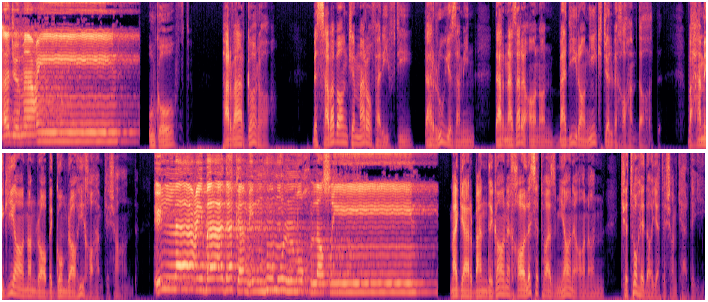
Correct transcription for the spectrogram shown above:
اجمعین او گفت پروردگارا به سبب آنکه مرا فریفتی در روی زمین در نظر آنان بدی را نیک جلوه خواهم داد و همگی آنان را به گمراهی خواهم کشاند. الا عبادك منهم المخلصین مگر بندگان خالص تو از میان آنان که تو هدایتشان کرده ای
